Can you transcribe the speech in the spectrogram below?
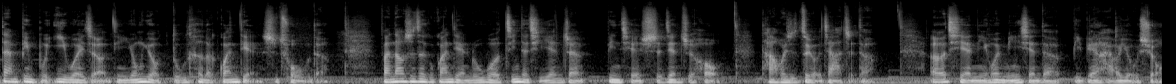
但并不意味着你拥有独特的观点是错误的。反倒是这个观点如果经得起验证，并且实践之后，它会是最有价值的，而且你会明显的比别人还要优秀。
